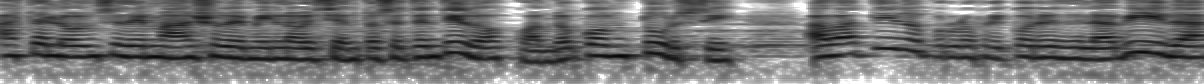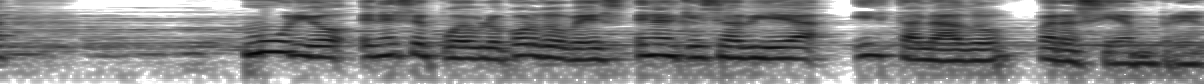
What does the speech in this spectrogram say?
hasta el 11 de mayo de 1972, cuando Contursi, abatido por los ricores de la vida, murió en ese pueblo cordobés en el que se había instalado para siempre.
